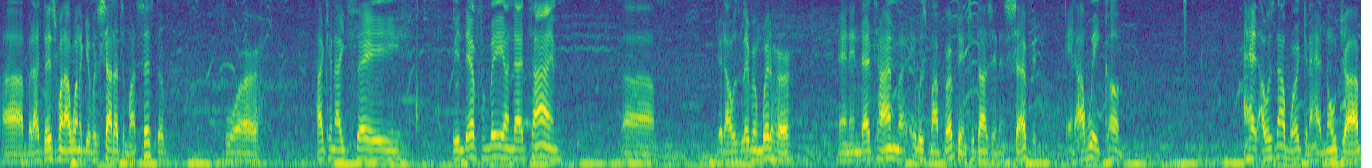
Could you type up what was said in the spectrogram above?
Uh, but at this one, I want to give a shout out to my sister for, how can I say, being there for me on that time uh, that I was living with her and in that time, uh, it was my birthday in 2007. And I wake up. I, had, I was not working. I had no job.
